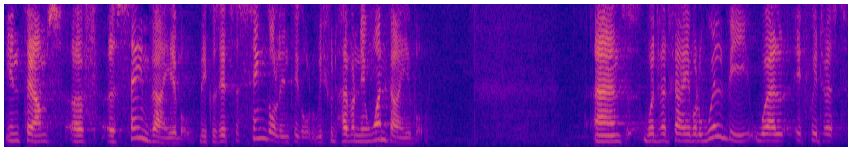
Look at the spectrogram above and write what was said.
in terms of a same variable because it's a single integral. We should have only one variable. And what that variable will be, well, if we just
